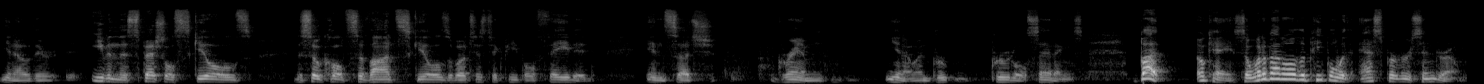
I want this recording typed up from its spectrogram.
You know, there even the special skills, the so-called savant skills of autistic people faded in such grim, you know, and br- brutal settings. But okay, so what about all the people with Asperger syndrome?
